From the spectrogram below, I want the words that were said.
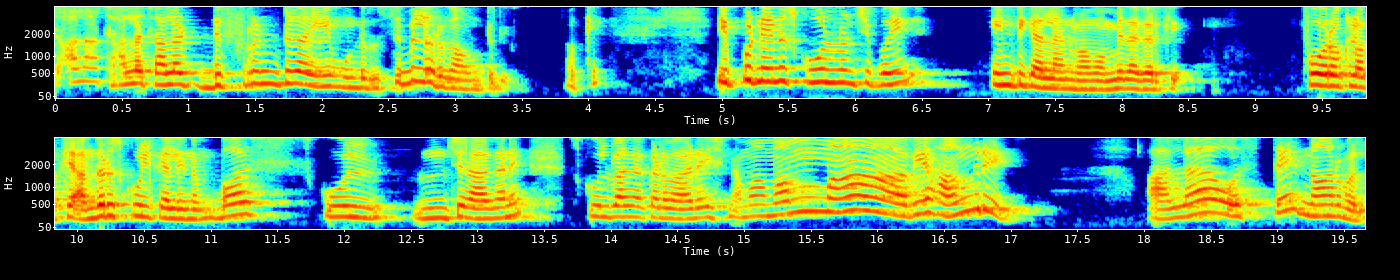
చాలా చాలా చాలా డిఫరెంట్గా ఏం ఉండదు. సిమిలర్గా ఉంటుంది. ఓకే ఇప్పుడు నేను స్కూల్ నుంచి పోయి ఇంటికి వెళ్ళాను మా మమ్మీ దగ్గరికి. ఫోర్ ఓ క్లాక్కి అందరూ స్కూల్కి వెళ్ళినాం. బాస్ స్కూల్ నుంచి రాగానే స్కూల్ బ్యాగ్ అక్కడ వాడేసిన మా మమ్మ అవి హంగ్రీ అలా వస్తే నార్మల్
